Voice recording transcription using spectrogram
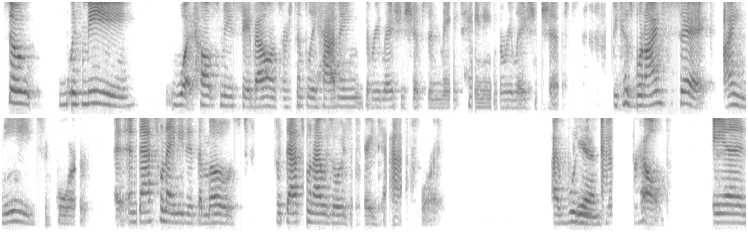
So with me, what helps me stay balanced are simply having the relationships and maintaining the relationships. Because when I'm sick, I need support. And that's when I need it the most. But that's when I was always afraid to ask for it. I wouldn't yeah. ask for help. And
